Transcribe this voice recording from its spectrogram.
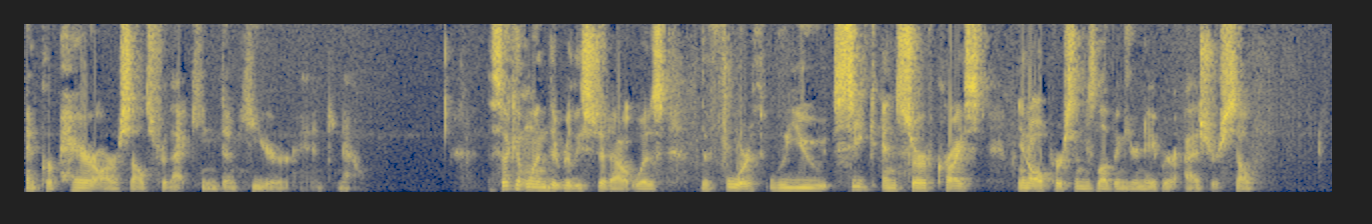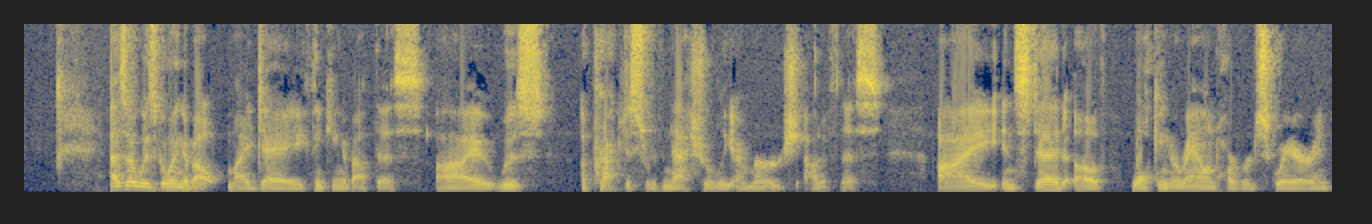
and prepare ourselves for that kingdom here and now. The second one that really stood out was the fourth, will you seek and serve Christ in all persons, loving your neighbor as yourself? As I was going about my day thinking about this, I was a practice sort of naturally emerged out of this. I, instead of walking around Harvard Square and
